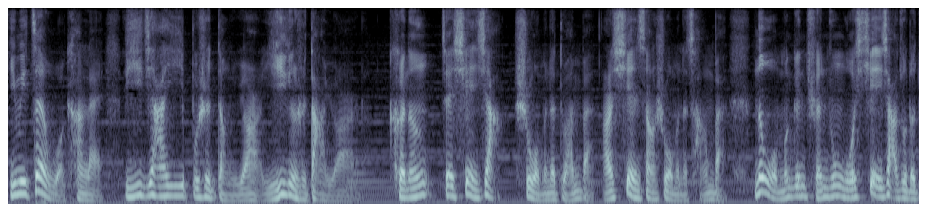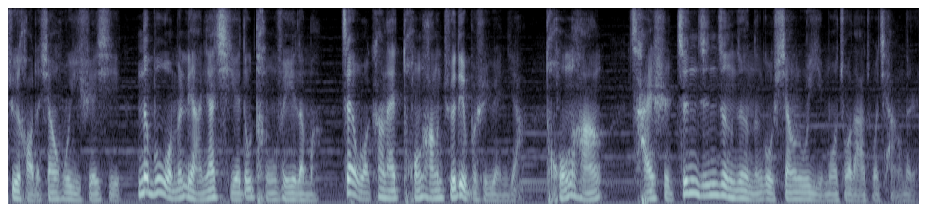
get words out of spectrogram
因为在我看来，一加一不是等于二，一定是大于二的。可能在线下是我们的短板，而线上是我们的长板。那我们跟全中国线下做的最好的相互一学习，那不我们两家企业都腾飞了吗？在我看来，同行绝对不是冤家，同行才是真真正正能够相濡以沫、做大做强的人。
